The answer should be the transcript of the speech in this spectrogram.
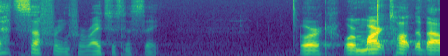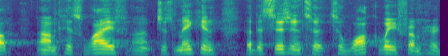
That's suffering for righteousness' sake. Or, or Mark talked about um, his wife um, just making a decision to, to walk away from her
